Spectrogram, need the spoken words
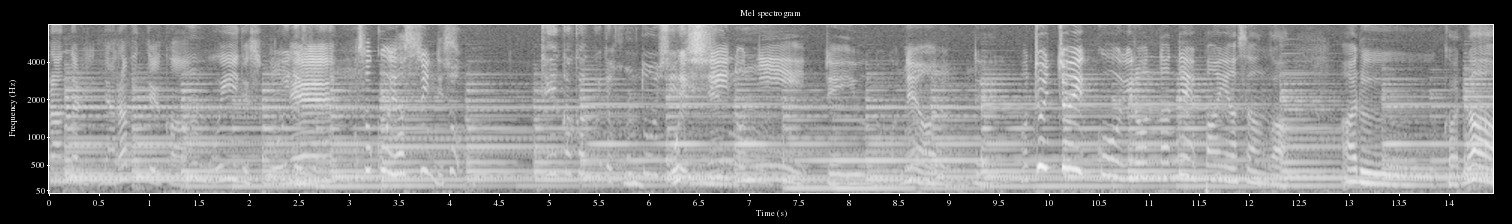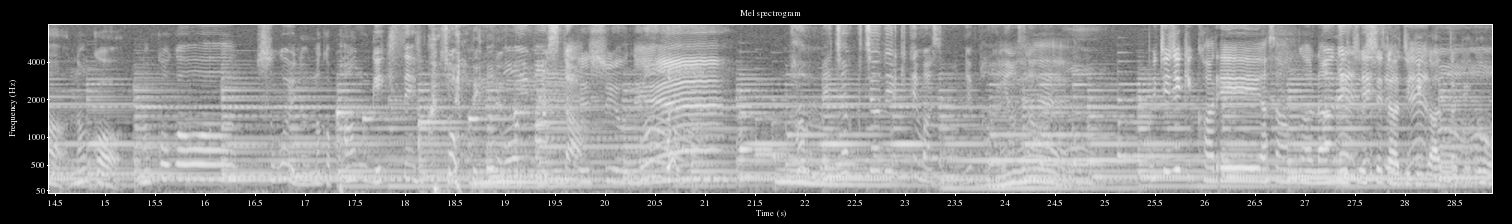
並んだり並ぶっていうか、多いですもんね。あそこ安いんです。低価格で本当美味しい、美味しいのにっていうのがねあるんで、ちょいちょいこういろんなねパン屋さんがあるからなんか。中川すごいのなんかパン激戦区そう思いました。ですよね、パンめちゃくちゃできてますもんねパン屋さん、一時期カレー屋さんが乱立してた時期があったけど、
